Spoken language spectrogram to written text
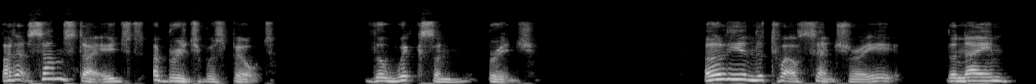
But at some stage, a bridge was built, the Wixan Bridge. Early in the 12th century, the name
